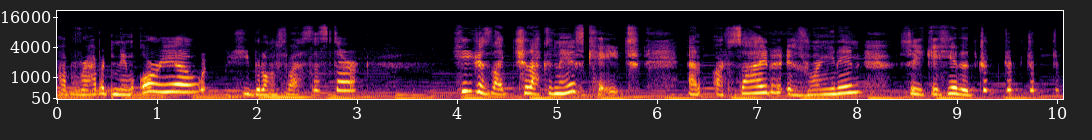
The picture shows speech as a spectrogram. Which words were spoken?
I have a rabbit named Oreo. He belongs to my sister. He just like chillaxing in his cage. And outside is raining, so you can hear the drip, drip, drip, drip.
